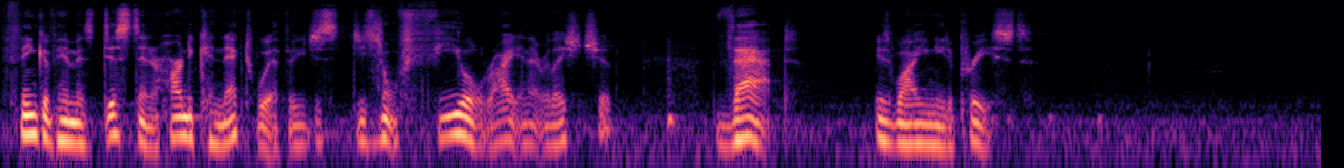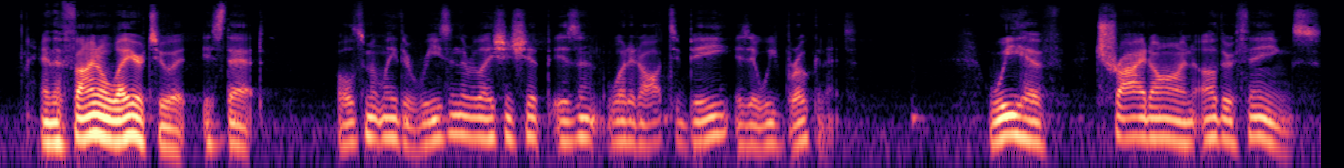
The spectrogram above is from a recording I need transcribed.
think of him as distant or hard to connect with, or you just, you just don't feel right in that relationship, that is why you need a priest. And the final layer to it is that ultimately the reason the relationship isn't what it ought to be is that we've broken it. We have tried on other things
